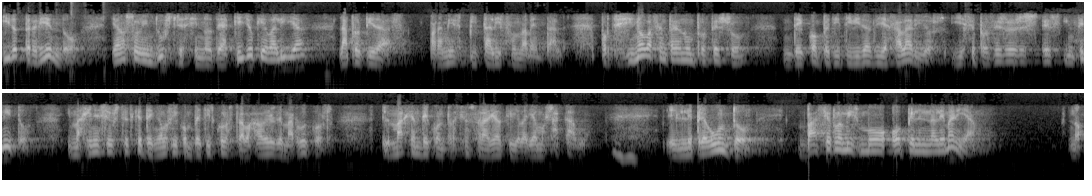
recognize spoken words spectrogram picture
ido perdiendo ya no solo industria, sino de aquello que valía la propiedad. Para mí es vital y fundamental. Porque si no vas a entrar en un proceso de competitividad y salarios, y ese proceso es, infinito. Imagínese usted que tengamos que competir con los trabajadores de Marruecos, el margen de contracción salarial que llevaríamos a cabo. Eh, le pregunto, ¿va a hacer lo mismo Opel en Alemania? No.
